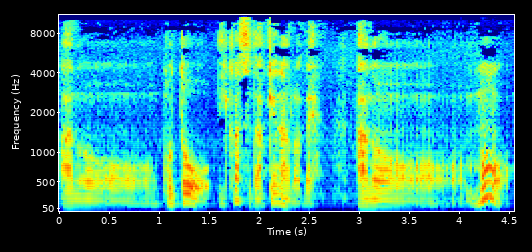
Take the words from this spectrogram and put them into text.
あの、ことを活かすだけなので、あの、もう、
